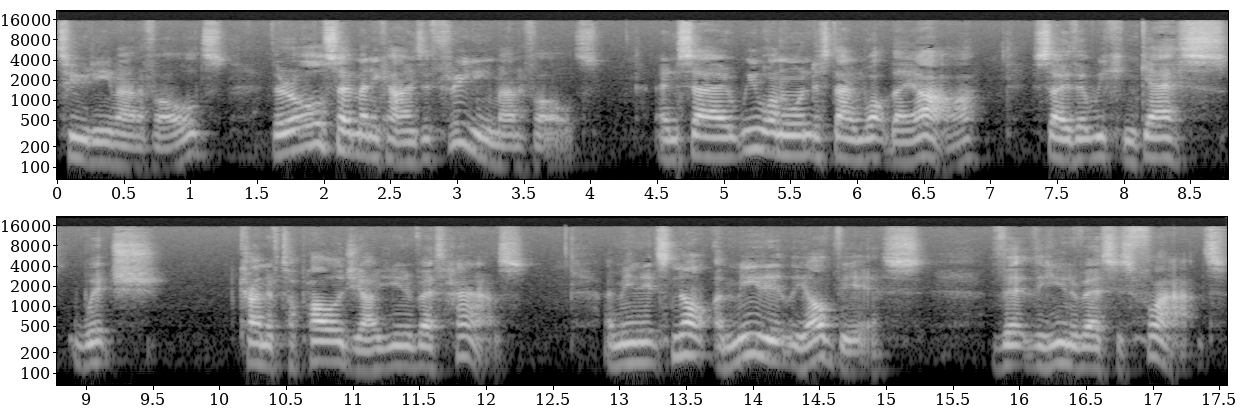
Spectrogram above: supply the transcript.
2D manifolds. There are also many kinds of 3D manifolds. And so we want to understand what they are so that we can guess which kind of topology our universe has. I mean, it's not immediately obvious that the universe is flat.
